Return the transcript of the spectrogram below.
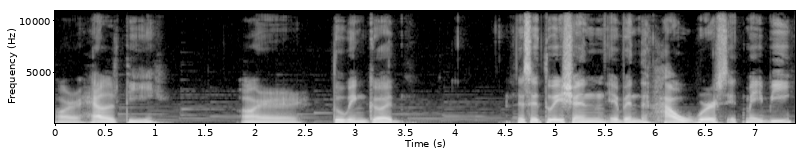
or healthy or doing good. The situation, even how worse it may be,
